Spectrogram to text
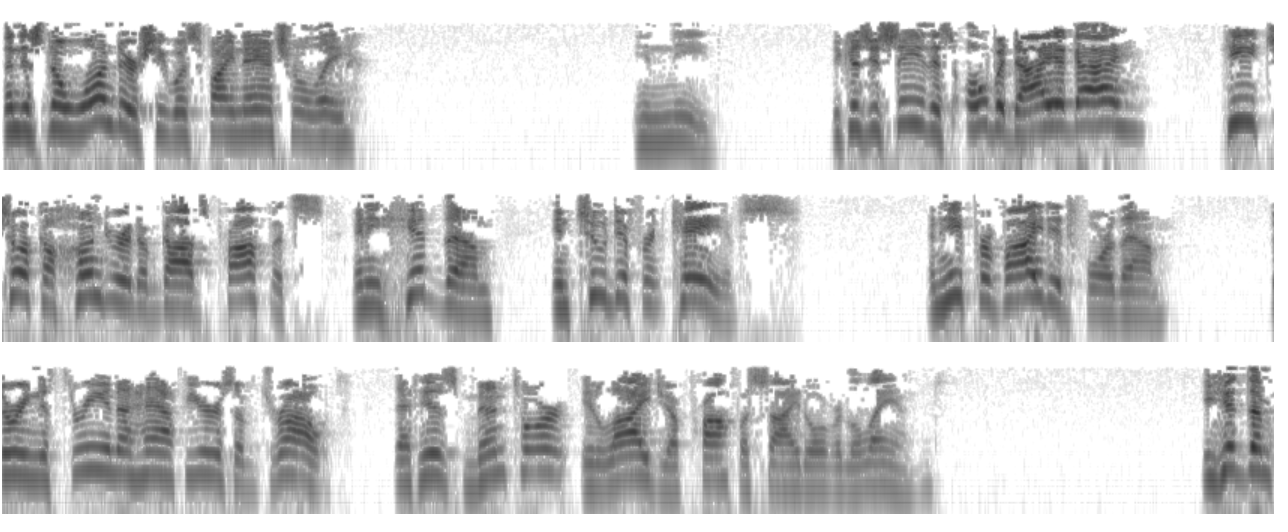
then it's no wonder she was financially in need. Because you see, this Obadiah guy, he took a hundred of God's prophets and he hid them in two different caves. And he provided for them during the three and a half years of drought that his mentor Elijah prophesied over the land. He hid them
